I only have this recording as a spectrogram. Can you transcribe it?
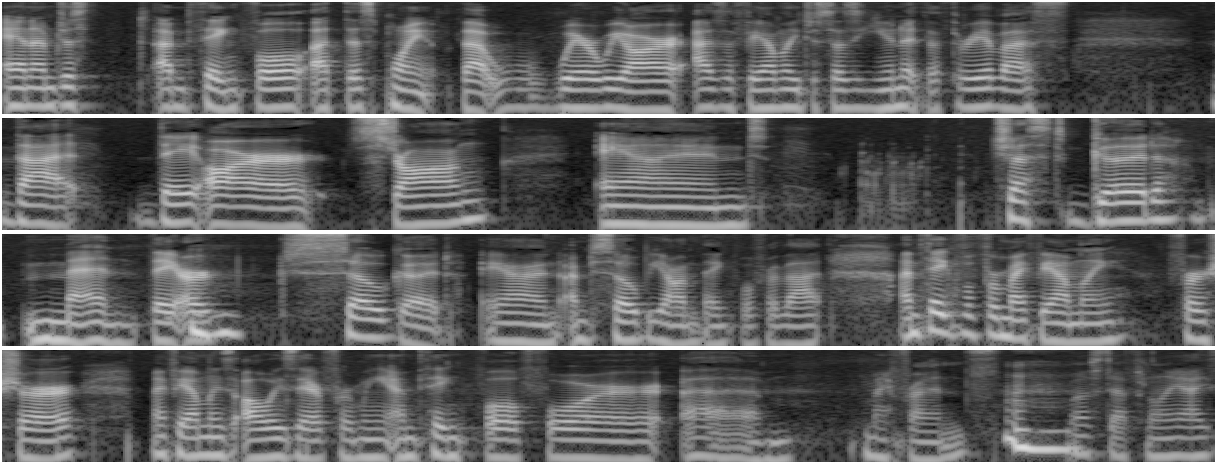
and i'm just i'm thankful at this point that where we are as a family just as a unit the three of us that they are strong and just good men. They are so good and i'm so beyond thankful for that. I'm thankful for my family for sure. My family's always there for me. I'm thankful for um, my friends most definitely. I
